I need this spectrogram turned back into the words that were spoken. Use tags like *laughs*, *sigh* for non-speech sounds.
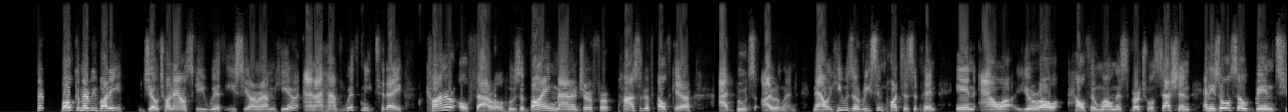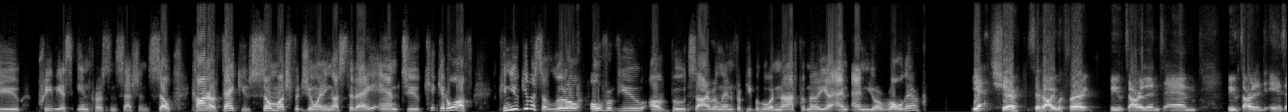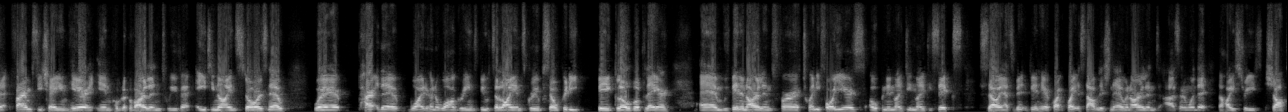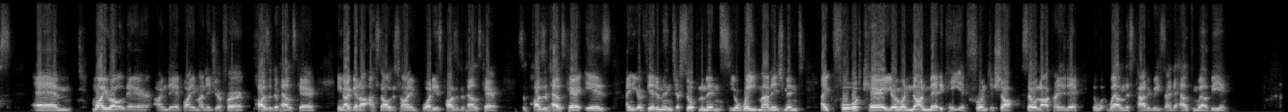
Welcome, everybody. Joe Tarnowski with ECRM here, and I have with me today Conor O'Farrell, who's a buying manager for Positive Healthcare at Boots Ireland. Now, he was a recent participant in our Euro Health and Wellness virtual session, and he's also been to previous in person sessions. So, Conor, thank you so much for joining us today. And to kick it off, can you give us a little overview of Boots Ireland for people who are not familiar and, and your role there? Yeah, sure. So I work for Boots Ireland. Um, Boots Ireland is a pharmacy chain here in Republic of Ireland. We've uh, 89 stores now. We're part of the wider kind of Walgreens Boots Alliance group, so pretty big global player. Um, we've been in Ireland for 24 years, opened in 1996. So yeah, it's been, been here quite quite established now in Ireland as in one of the, the high street shops. Um, my role there, I'm the buying manager for Positive Healthcare. And I get asked all the time, what is Positive Healthcare? So positive healthcare is and your vitamins, your supplements, your weight management, like foot care, your non-medicated front of shop. So a lot of kind of the, the wellness categories and the health and well-being.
